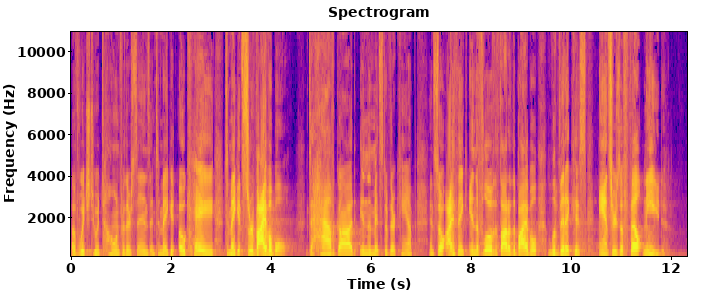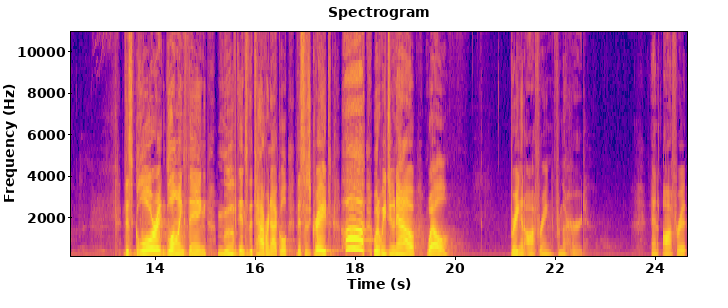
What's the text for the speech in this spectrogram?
of which to atone for their sins and to make it okay, to make it survivable, to have God in the midst of their camp. And so I think, in the flow of the thought of the Bible, Leviticus answers a felt need. This glory, glowing thing moved into the tabernacle. This is great. Ah, what do we do now? Well, bring an offering from the herd and offer it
